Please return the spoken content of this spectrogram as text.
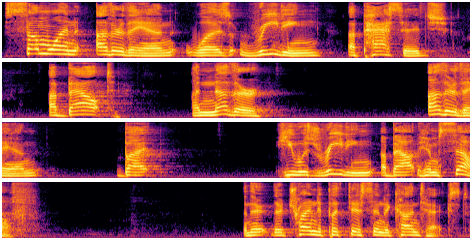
Someone other than was reading a passage about another other than, but he was reading about himself. And they're, they're trying to put this into context.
